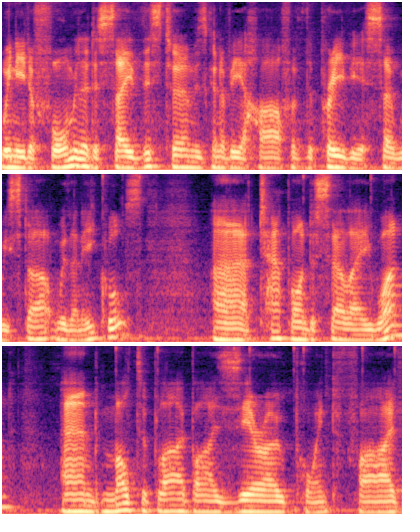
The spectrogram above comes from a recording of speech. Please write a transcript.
we need a formula to say this term is going to be a half of the previous so we start with an equals uh, tap onto cell A1 and multiply by 0.5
